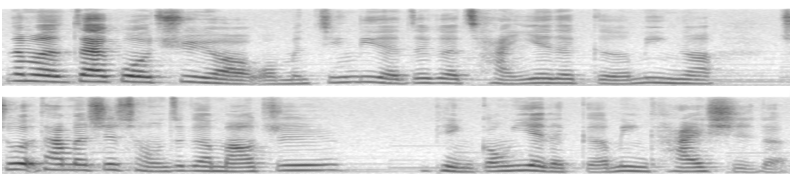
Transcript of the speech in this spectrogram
那么在过去哦，我们经历了这个产业的革命呢，说他们是从这个毛织品工业的革命开始的。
